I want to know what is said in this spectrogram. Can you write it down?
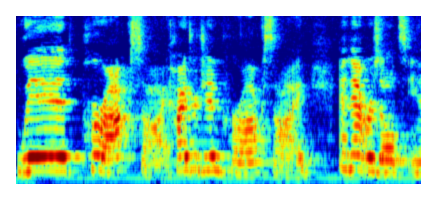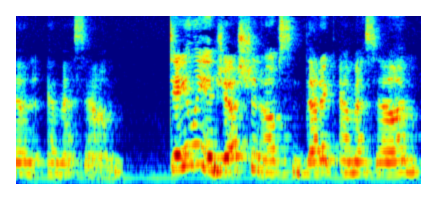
with peroxide, hydrogen peroxide, and that results in MSM. Daily ingestion of synthetic MSM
